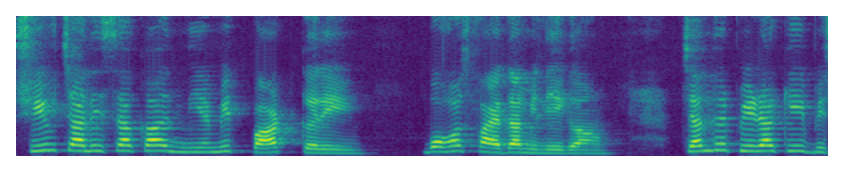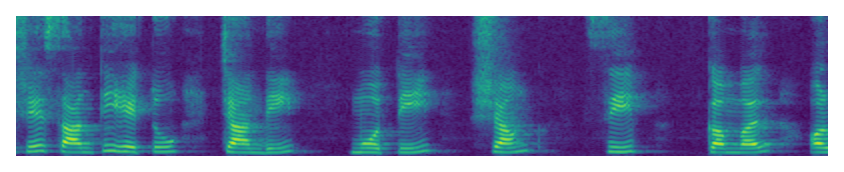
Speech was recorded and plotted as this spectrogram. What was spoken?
शिव चालीसा का नियमित पाठ करें, बहुत फ़ायदा मिलेगा। चंद्र पीड़ा की विशेष शांति हेतु चांदी, मोती, शंख, सीप, कमल और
